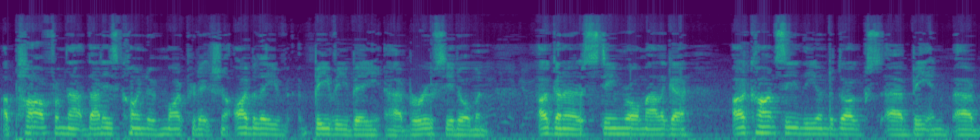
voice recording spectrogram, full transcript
apart from that, that is kind of my prediction. I believe BVB, uh, Borussia Dortmund, are gonna steamroll Malaga. I can't see the underdogs uh, beating uh,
